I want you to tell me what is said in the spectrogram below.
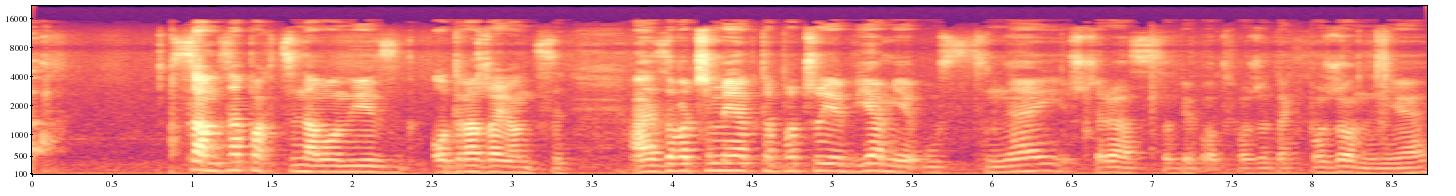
Sam zapach cynamonu jest odrażający. Ale zobaczymy jak to poczuje w jamie ustnej. Jeszcze raz sobie otworzę tak porządnie.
